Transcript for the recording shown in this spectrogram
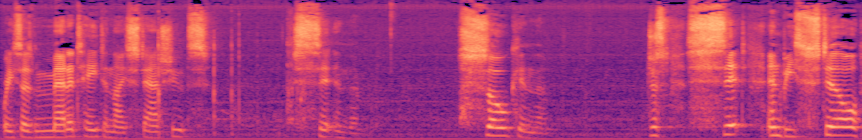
where he says, meditate in thy statutes, sit in them, soak in them. Just sit and be still,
